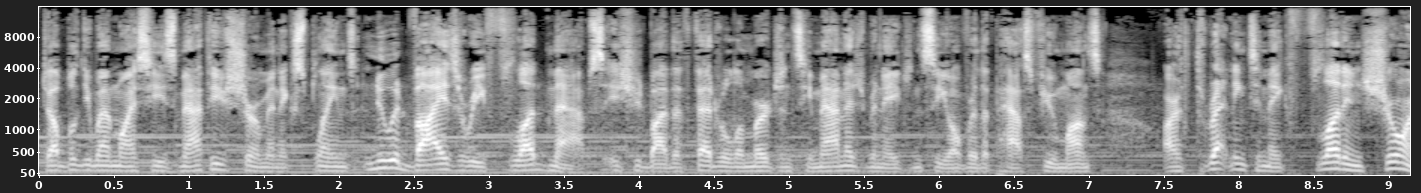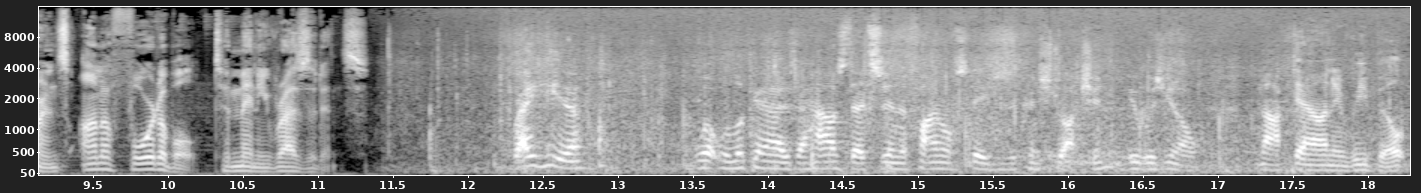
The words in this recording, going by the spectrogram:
WNYC's Matthew Schuerman explains new advisory flood maps issued by the Federal Emergency Management Agency over the past few months are threatening to make flood insurance unaffordable to many residents. Right here, what we're looking at is a house that's in the final stages of construction. It was, you know, knocked down and rebuilt.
